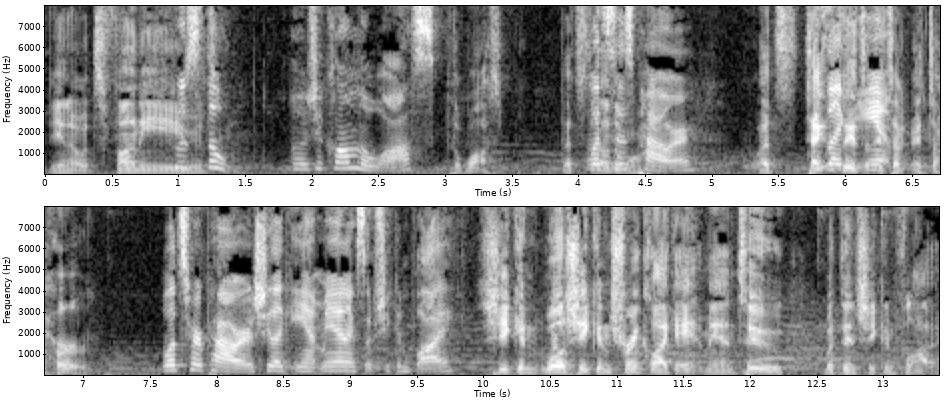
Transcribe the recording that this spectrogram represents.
You know, it's funny. Who's the? What would you call him? The Wasp. the Wasp? That's the What's his one. power? Well, It's technically like it's, it's a it's a her. What's her power? Is she like Ant Man except she can fly? She can well she can shrink like Ant Man too, but then she can fly.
